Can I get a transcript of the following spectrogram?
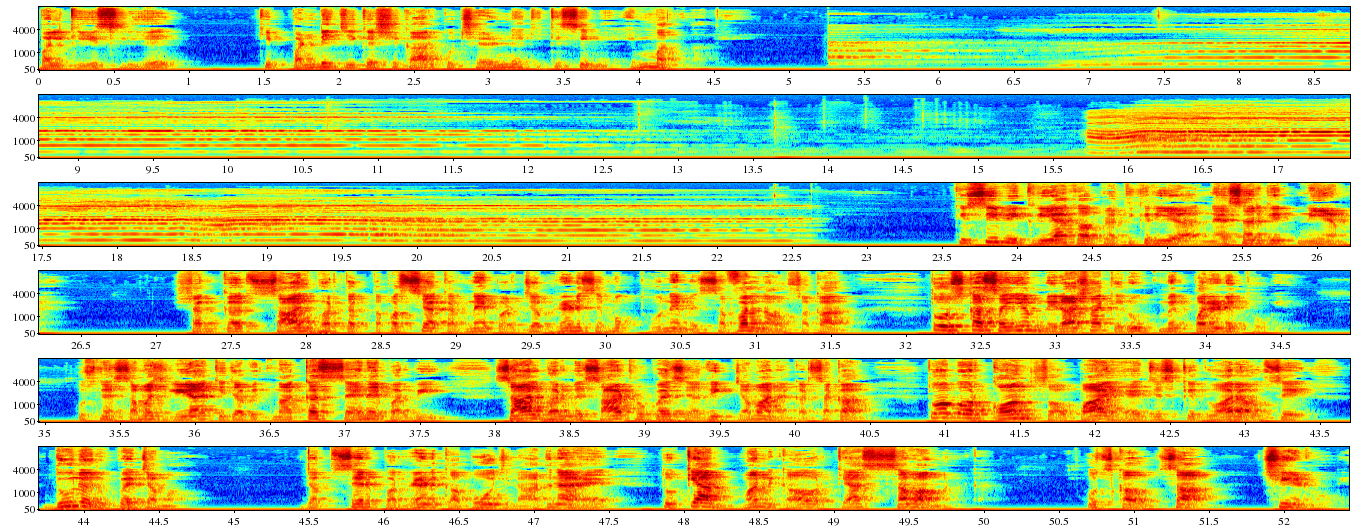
बल्कि इसलिए कि पंडित जी के शिकार को छेड़ने की किसी में हिम्मत न थी। किसी भी क्रिया का प्रतिक्रिया नैसर्गिक नियम है। शंकर साल भर तक तपस्या करने पर जब ऋण से मुक्त होने में सफल ना हो सका तो उसका संयम निराशा के रूप में परिणित हो गया। उसने समझ लिया कि जब इतना कस सहने पर भी साल भर में साठ रुपए से अधिक जमा न कर सका तो अब और कौन सा उपाय है जिसके द्वारा उसे दूने रुपए जमा हो? जब सिर पर ऋण का बोझ लादना है तो क्या मन का और क्या सवा मन का? उसका उत्साह क्षीण हो गया।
